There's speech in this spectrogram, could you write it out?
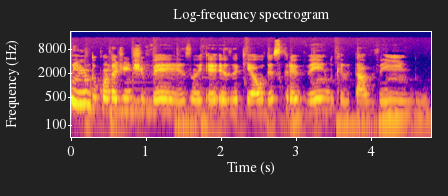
lindo quando a gente vê Ezequiel descrevendo o que ele está vendo,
